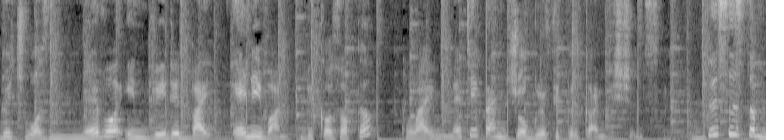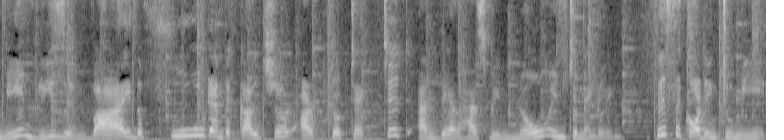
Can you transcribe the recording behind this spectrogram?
which was never invaded by anyone because of the climatic and geographical conditions. This is the main reason why the food and the culture are protected and there has been no intermingling. This, according to me,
